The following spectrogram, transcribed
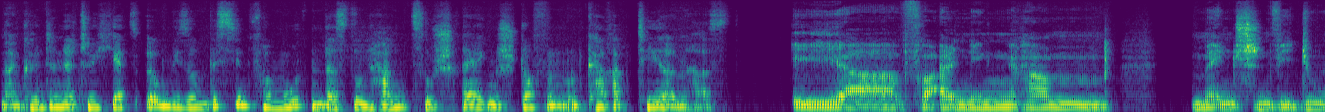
Man könnte natürlich jetzt irgendwie so ein bisschen vermuten, dass du einen Hang zu schrägen Stoffen und Charakteren hast. Ja, vor allen Dingen haben Menschen wie du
